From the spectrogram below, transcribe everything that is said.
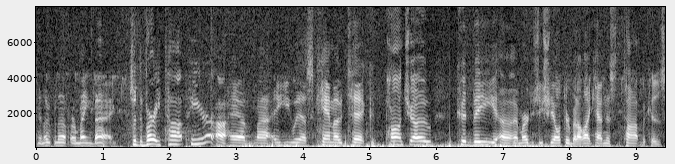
and open up our main bag. So at the very top here, I have my AUS Camo Tech poncho. Could be uh, emergency shelter, but I like having this at the top because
